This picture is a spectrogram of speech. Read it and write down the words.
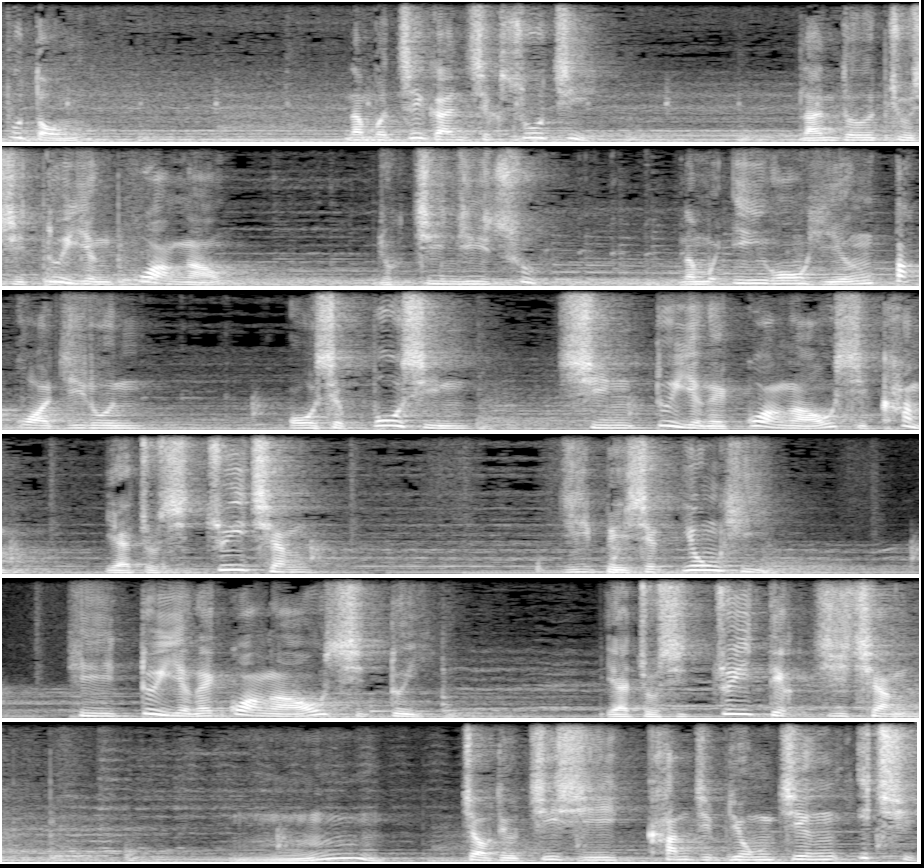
不同，那么这颜色数字？难道就是对应卦爻？若真如此，那么以五行八卦之论，五色宝信，信对应的？卦爻是坎，也就是水枪；而白色勇气，是对应的卦爻是对，也就是水滴之枪。嗯，照着指示砍入龙精一起，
